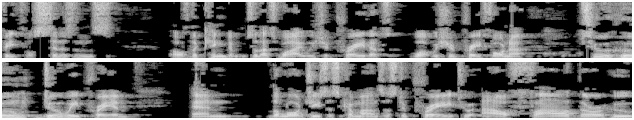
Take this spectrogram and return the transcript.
faithful citizens of the kingdom. So that's why we should pray. That's what we should pray for. Now, to whom do we pray? And, and the Lord Jesus commands us to pray to our Father who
